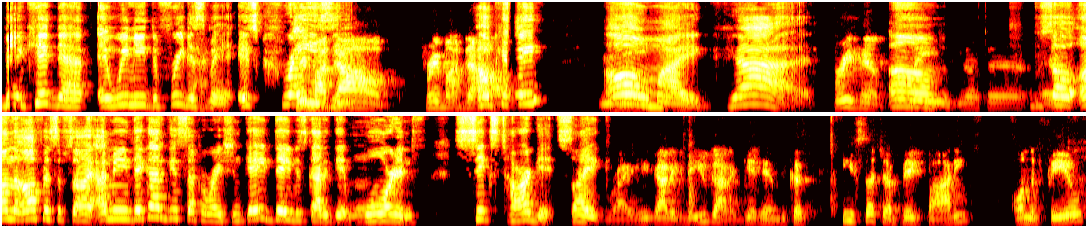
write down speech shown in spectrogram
being kidnapped, and we need to free this man. It's crazy. free my dog. Free my dog. Okay. You Oh know? my god. Free him. Um. You know what I'm saying? So on the offensive side, I mean, they got to get separation. Gabe Davis got to get more than six targets. Like, Right. You gotta you gotta get him because he's such a big body on the field.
